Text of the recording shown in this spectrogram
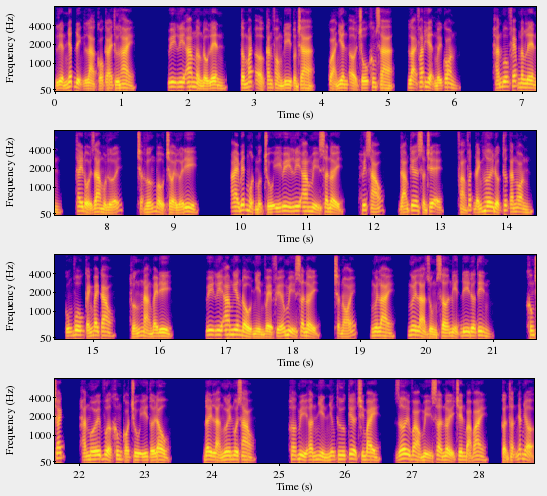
liền nhất định là có cái thứ hai w i l l i am ngẩng đầu lên tầm mắt ở căn phòng đi tuần tra quả nhiên ở chỗ không xa lại phát hiện mấy con. Hắn đua phép nâng lên thay đổi ra một lưới chợt hướng bầu trời lưới đi. Ai biết một mực chú ý w i l l i am mỹ sân đầy huýt sáo đám kia sần trệ phảng phất đánh hơi được thức ăn ngon cũng vô cánh bay cao hướng nàng bay đi. W i l l i am nghiêng đầu nhìn về phía mỹ sân đầy chợt nói ngươi lai、like, ngươi là dùng sơ nịt đi đưa tin. Không trách hắn mới vừa không có chú ý tới đâu. Đây là ngươi nuôi sao? Hờ mỹ ẩn nhìn những thứ kia chim bay rơi vào mỹ sơn đẩy trên bả vai cẩn thận nhắc nhở.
